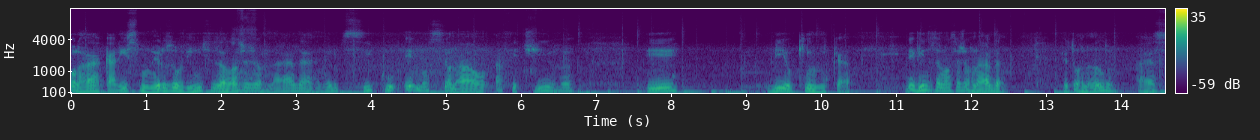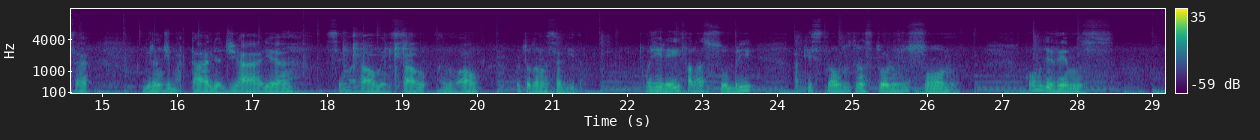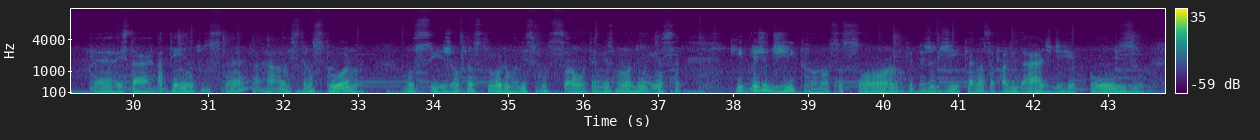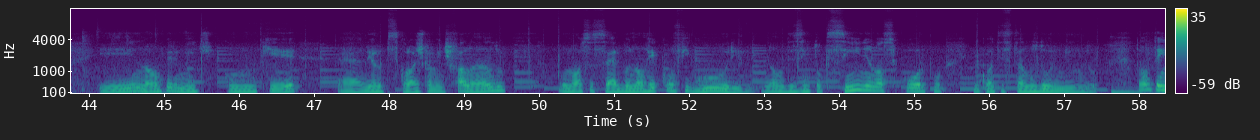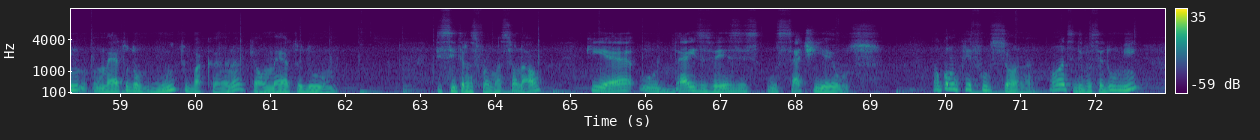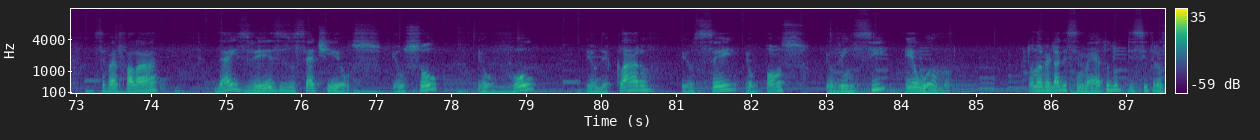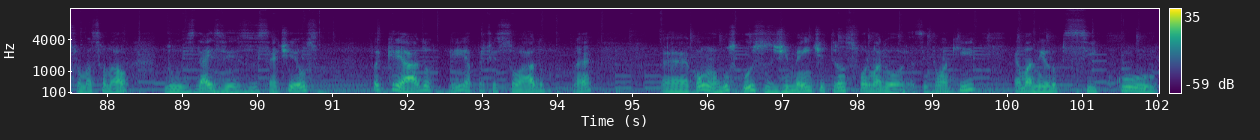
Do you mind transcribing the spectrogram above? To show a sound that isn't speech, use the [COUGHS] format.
Olá, caríssimos neuros ouvintes da nossa jornada neuropsicoemocional, afetiva e bioquímica. Bem-vindos à nossa jornada, retornando a essa grande batalha diária, semanal, mensal, anual, por toda a nossa vida. Hoje irei falar sobre a questão do transtorno do sono. Como devemos é, estar atentos né, esse transtorno, ou seja, um transtorno, uma disfunção, ou até mesmo uma doença que prejudica o nosso sono, que prejudica a nossa qualidade de repouso e não permite com que, é, neuropsicologicamente falando, o nosso cérebro não reconfigure, não desintoxine o nosso corpo enquanto estamos dormindo. Então tem um método muito bacana, que é o método psitransformacional, que é o 10 vezes os 7 eus. Então como que funciona? Então, antes de você dormir, você vai falar 10 vezes os 7 eus. Eu sou, eu vou, eu declaro, eu sei, eu posso, eu venci, eu amo. Então, na verdade, esse método psitransformacional dos 10 vezes os 7 eus foi criado e aperfeiçoado né, é, com alguns cursos de mente transformadoras. Então, aqui é uma neuropsico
